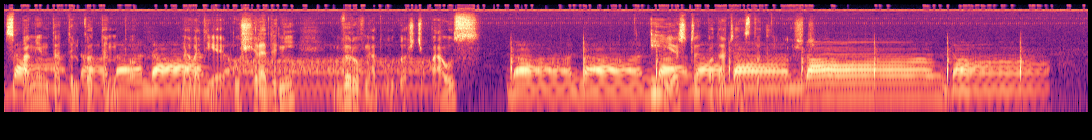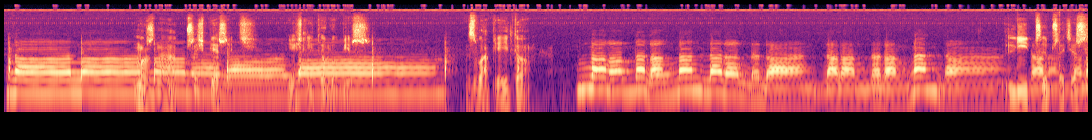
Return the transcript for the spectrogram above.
Spamięta tylko tempo. Nawet je uśredni, wyrówna długość pauz i jeszcze poda częstotliwość. Można przyspieszyć, jeśli to lubisz. Złapie i to. Liczy przecież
